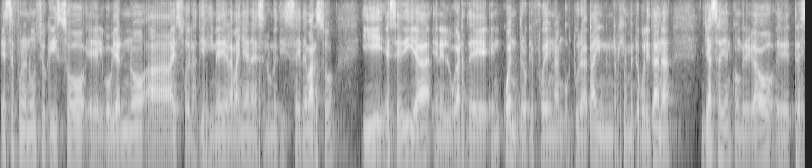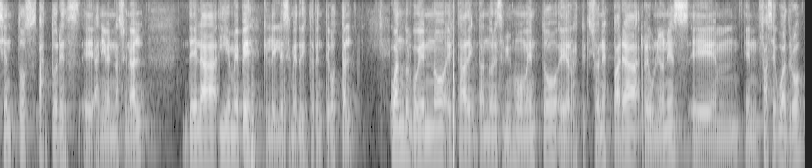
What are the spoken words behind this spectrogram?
Ese fue un anuncio que hizo el gobierno a eso de las 10 y media de la mañana, ese lunes 16 de marzo, y ese día, en el lugar de encuentro, que fue en Angostura de Paine, en región metropolitana, ya se habían congregado 300 eh, pastores eh, a nivel nacional de la IMP, que es la Iglesia Metodista Pentecostal cuando el gobierno estaba dictando en ese mismo momento eh, restricciones para reuniones em, en fase 4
